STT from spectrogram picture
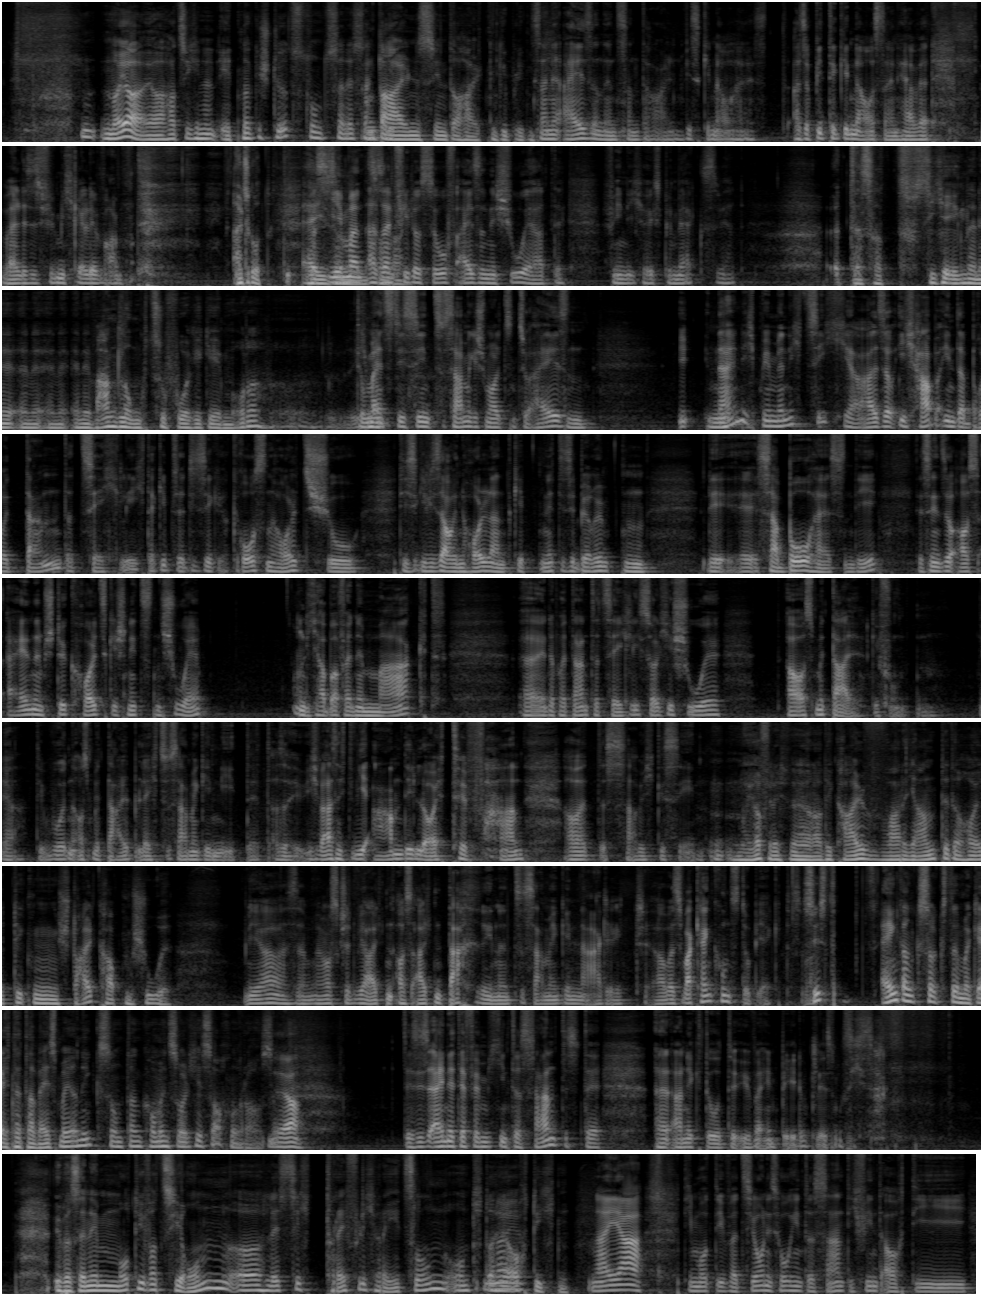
Naja, er hat sich in den Ätna gestürzt und seine Sandalen sind erhalten geblieben. Seine eisernen Sandalen, wie es genau heißt. Also bitte genau sein, Herbert, weil das ist für mich relevant. Also gut, dass jemand als ein Philosoph eiserne Schuhe hatte, finde ich höchst bemerkenswert. Das hat sicher irgendeine eine, eine, eine Wandlung zuvor gegeben, oder? Ich du meinst, die sind zusammengeschmolzen zu Eisen? Nein, ich bin mir nicht sicher. Also ich habe in der Bretagne tatsächlich, da gibt es ja diese großen Holzschuhe, die es auch in Holland gibt, nicht? diese berühmten die, äh, Sabot heißen die. Das sind so aus einem Stück Holz geschnitzten Schuhe. Und ich habe auf einem Markt äh, in der Bretagne tatsächlich solche Schuhe aus Metall gefunden. Ja, die wurden aus Metallblech zusammengenietet. Also ich weiß nicht, wie arm die Leute waren, aber das habe ich gesehen. Naja, vielleicht eine Radikalvariante der heutigen Stahlkappenschuhe. Ja, es haben ausgeschaut wie alten, aus alten Dachrinnen zusammengenagelt. Aber es war kein Kunstobjekt. Siehst, eingangs sagst du immer gleich, na, da weiß man ja nichts und dann kommen solche Sachen raus. Ja, das ist eine der für mich interessanteste äh, Anekdote über Empedokles, muss ich sagen. Über seine Motivation äh, lässt sich trefflich rätseln und daher naja. auch dichten. Naja, die Motivation ist hochinteressant. Ich finde auch die,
